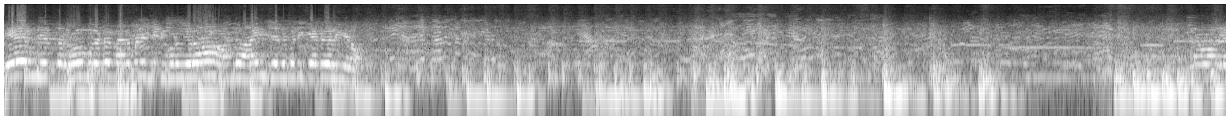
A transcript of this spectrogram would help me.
தேர் நிறுத்த ரூம் கிட்ட மறுபடி சீட்டு கொடுக்குறோம். வந்து வாங்கி செல்லும்படி கேட்டு வருகிறோம் இன்னும் ஒரு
